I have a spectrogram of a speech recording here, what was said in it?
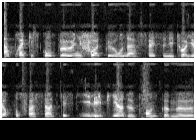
après qu'est-ce qu'on peut, une fois qu'on a fait ce nettoyeur pour façade, qu'est-ce qu'il est bien de prendre comme euh,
